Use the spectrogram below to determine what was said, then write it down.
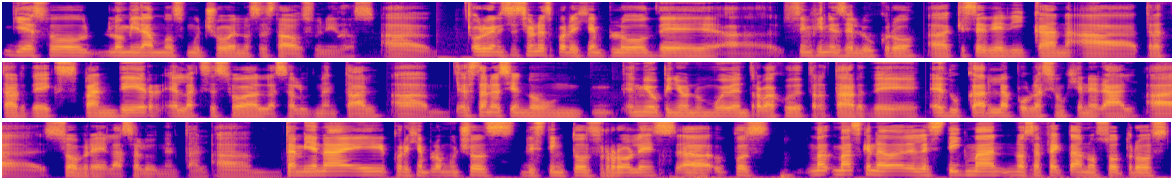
Y eso lo miramos mucho en los Estados Unidos organizaciones, por ejemplo, de sin fines de lucro que se dedican a tratar de expandir el acceso a la salud mental. están haciendo, un, en mi opinión, un muy buen trabajo de tratar de educar la población general sobre la salud mental. también hay, por ejemplo, muchos distintos roles, pues más, que nada el estigma nos afecta a nosotros.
